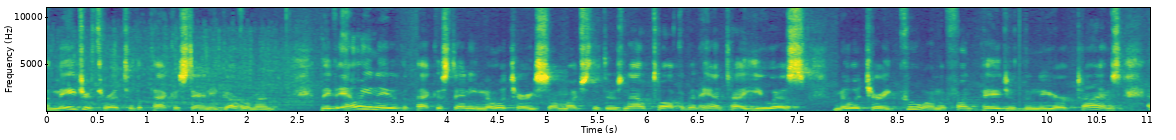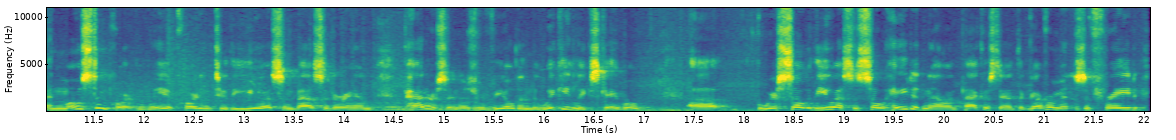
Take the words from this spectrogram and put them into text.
a major threat to the Pakistani government. They've alienated the Pakistani military so much that there's now talk of an anti US military coup on the front page of the New York Times. And most importantly, according to the US Ambassador Anne Patterson, as revealed in the WikiLeaks cable, uh, we're so the U.S. is so hated now in Pakistan the government is afraid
